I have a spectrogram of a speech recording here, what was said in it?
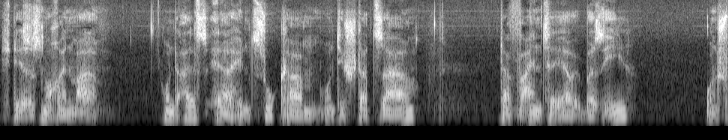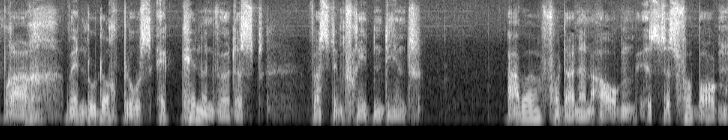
Ich lese es noch einmal. Und als er hinzukam und die Stadt sah, da weinte er über sie und sprach, wenn du doch bloß erkennen würdest, was dem Frieden dient. Aber vor deinen Augen ist es verborgen.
